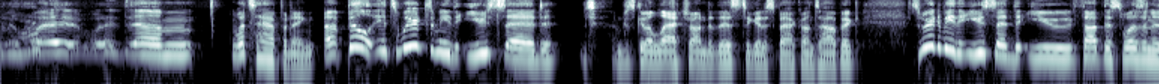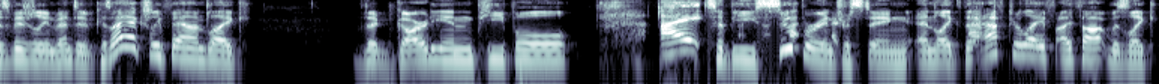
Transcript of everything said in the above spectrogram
what, what, um, what's happening? Uh, Bill, it's weird to me that you said. I'm just gonna latch onto this to get us back on topic. It's weird to me that you said that you thought this wasn't as visually inventive because I actually found like the Guardian people I to be super interesting and like the afterlife i thought was like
